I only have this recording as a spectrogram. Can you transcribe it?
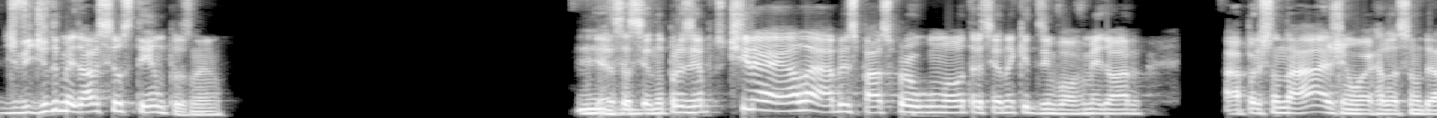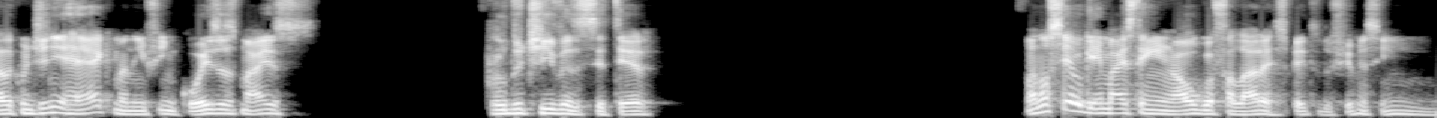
dividido melhor seus tempos, né? Uhum. Essa cena, por exemplo, tu tira ela, abre espaço pra alguma outra cena que desenvolve melhor a personagem ou a relação dela com o Gene Hackman, enfim, coisas mais produtivas de se ter. Mas não sei, alguém mais tem algo a falar a respeito do filme, assim?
